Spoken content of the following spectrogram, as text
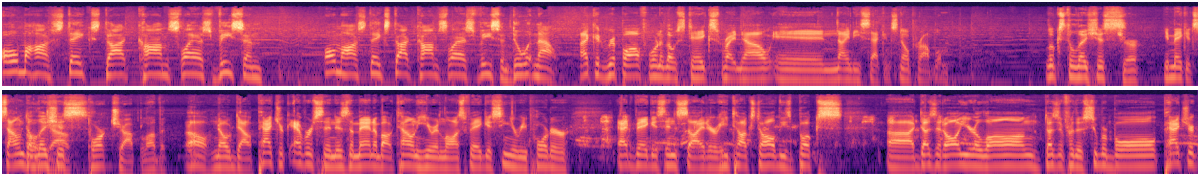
omahasteaks.com slash vsin. omahasteaks.com slash vsin. Do it now. I could rip off one of those steaks right now in 90 seconds, no problem. Looks delicious. Sure. You make it sound No delicious. doubt. Pork chop, love it. Oh, no doubt. Patrick Everson is the man about town here in Las Vegas, senior reporter at Vegas Insider. He talks to all these books, uh, does it all year long, does it for the Super Bowl. Patrick,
